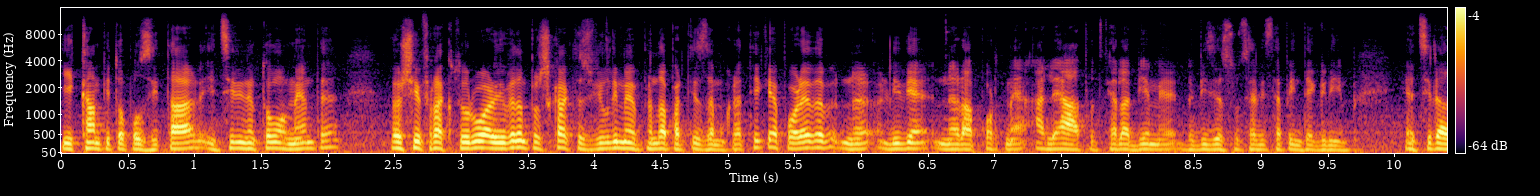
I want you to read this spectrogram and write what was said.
i kampit opozitar, i cili në këto momente është i frakturuar jo vetëm për shkak të zhvillimeve brenda Partisë Demokratike, por edhe në lidhje në raport me aleatët, fjala bie me Lëvizjen Socialiste për Integrim, e cila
